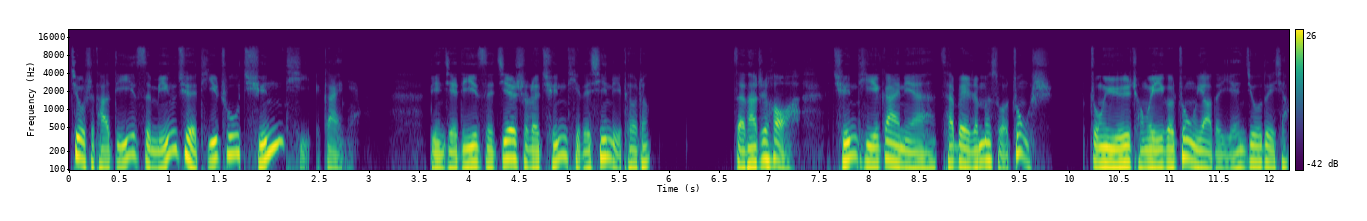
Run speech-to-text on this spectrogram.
就是他第一次明确提出群体概念，并且第一次揭示了群体的心理特征。在他之后啊，群体概念才被人们所重视，终于成为一个重要的研究对象。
